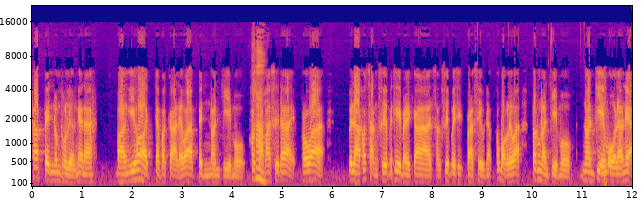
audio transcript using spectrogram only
ถ้าเป็นนมถั่วเหลืองเนี่ยนะ บางยี่ห้อจะประกาศเลยว่าเป็น non GMO เขาสามารถซื้อได้ เพราะว่าเวลาเขาสั่งซื้อไปที่อเมริกา สั่งซื้อไปที่บราซิลเนี่ยเขาบอกเลยว่าต้อง non GMO non GMO แล้วเนี่ย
